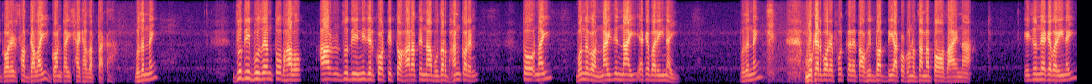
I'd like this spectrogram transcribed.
ঘরের সাত জ্বালাই ঘন্টায় ষাট হাজার টাকা। বুঝেন নাই? যদি বুঝেন তো ভালো, আর যদি নিজের কর্তৃত্ব হারাতে না বোঝার ভান করেন, তো নাই। বন্ধুগণ, নাই যে নাই, একেবারেই নাই। বুঝেন নাই? মুখের বরে ফুৎকারে তাওহিদবাদ দিয়া কখনো জানা পাওয়া যায় না। এই জন্য একেবারেই নাই।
